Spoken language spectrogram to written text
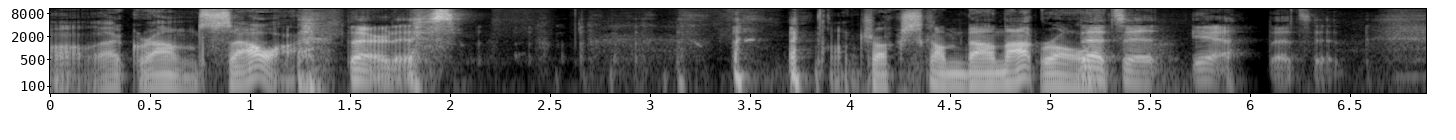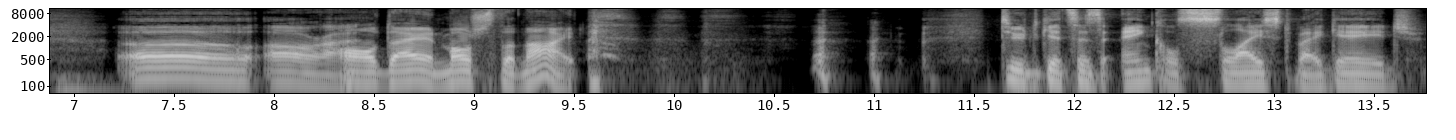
Oh, that ground's sour. There it is. Oh, trucks come down that road That's it. Yeah, that's it. Oh, all right. all day and most of the night. Dude gets his ankle sliced by Gage.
